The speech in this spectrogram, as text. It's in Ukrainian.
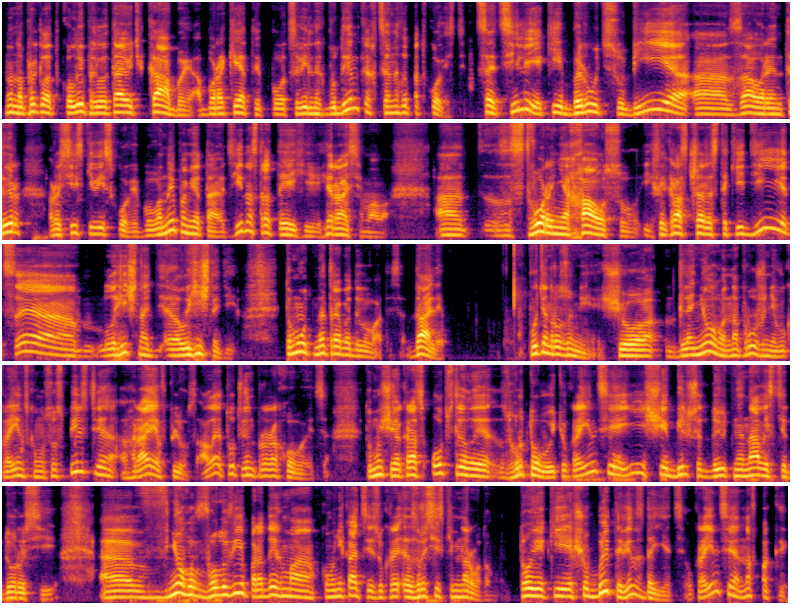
Ну, наприклад, коли прилетають каби або ракети по цивільних будинках, це не випадковість, це цілі, які беруть собі а, за орієнтир російські військові, бо вони пам'ятають згідно стратегії Герасимова. А створення хаосу і якраз через такі дії це логічна е, логічна дія, тому не треба дивуватися. Далі Путін розуміє, що для нього напруження в українському суспільстві грає в плюс, але тут він прораховується, тому що якраз обстріли згуртовують українці і ще більше дають ненависті до Росії. Е, В нього в голові парадигма комунікації з Украї... з російським народом. Той, який, якщо бити, він здається, українці навпаки.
